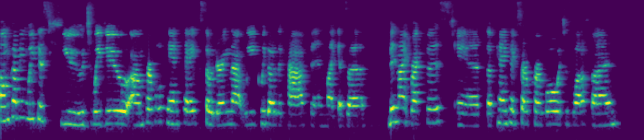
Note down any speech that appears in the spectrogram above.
Homecoming week is huge. We do um, purple pancakes. So during that week, we go to the calf and like it's a midnight breakfast, and the pancakes are purple, which is a lot of fun.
